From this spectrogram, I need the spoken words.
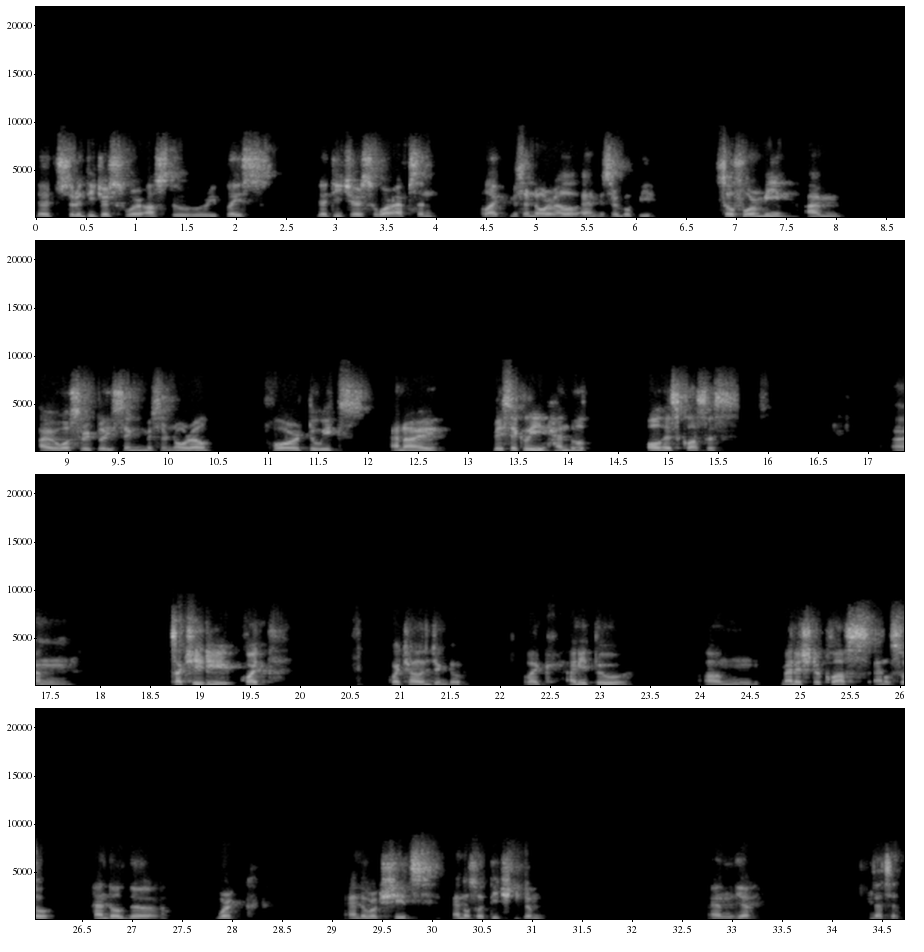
the student teachers were asked to replace the teachers who are absent, like Mr. Norrell and Mr. Gopi. So for me, I'm I was replacing Mr. Norrell for two weeks, and I basically handled all his classes. And it's actually quite quite challenging though. Like I need to um manage the class and also handle the work and the worksheets and also teach them. And yeah, that's it.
